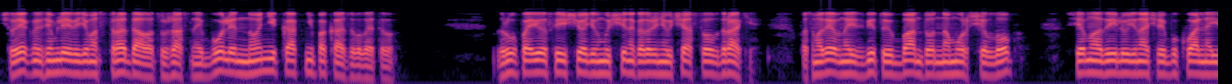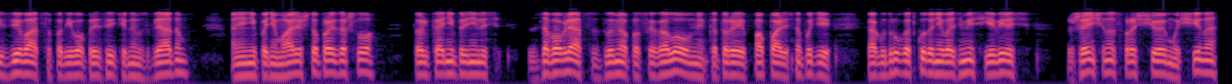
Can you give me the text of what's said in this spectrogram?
Человек на земле, видимо, страдал от ужасной боли, но никак не показывал этого. Вдруг появился еще один мужчина, который не участвовал в драке. Посмотрев на избитую банду, он наморщил лоб. Все молодые люди начали буквально извиваться под его презрительным взглядом. Они не понимали, что произошло, только они принялись забавляться с двумя плоскоголовыми, которые попались на пути, как вдруг откуда ни возьмись явились Женщина с прощой, мужчина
